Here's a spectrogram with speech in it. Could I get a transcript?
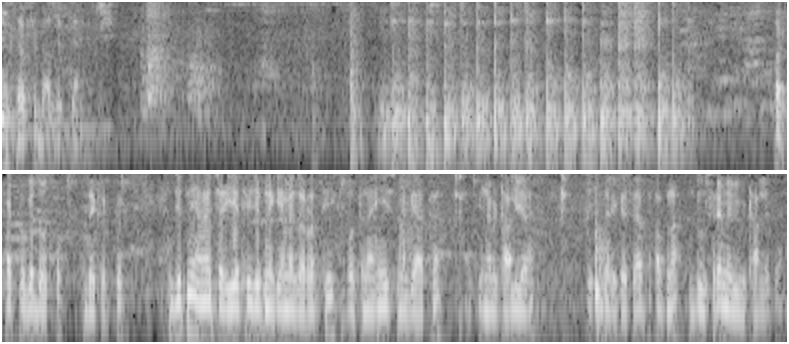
इस तरफ़ से डाल देते हैं। परफेक्ट हो गया दोस्तों, देख सकते हो। जितनी हमें चाहिए थी, जितने की हमें ज़रूरत थी, उतना ही इसमें गैप है। हमने बिठा लिया है। इस तरीके से अब अपना दूसरे में भी बिठा लेते हैं।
